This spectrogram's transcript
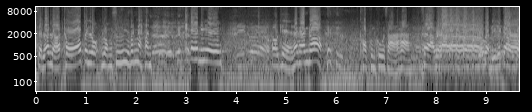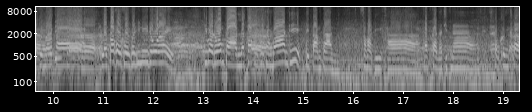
เสร็จแล้วเหรอโถไปลงลงซื้ออยู่ตั้งนาน แค่นี้เองดีด้วยโอเค ถ้างั้นก็ ขอบคุณครูสาค่ะสละเวลามาแบ่งปันความรู้แบบนี้ด้วยกันขอบคุณมากดีค่ะค่ะแล้วก็คุยคุยคนที่นี่ด้วย ที่มาร่วมกันแล้วก็คุยคุยทางบ้านที่ติดตามกัน สวัสดีค่ะ พบกันอาทิตย์หน้า ขอบคุณค่ะ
